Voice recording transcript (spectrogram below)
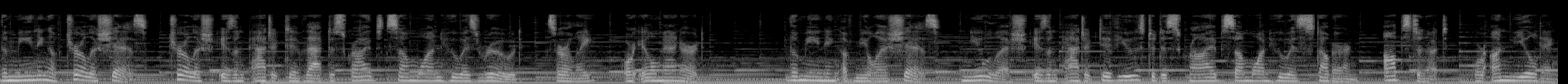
The meaning of churlish is churlish is an adjective that describes someone who is rude, surly, or ill mannered. The meaning of mulish is mulish is an adjective used to describe someone who is stubborn, obstinate, or unyielding.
